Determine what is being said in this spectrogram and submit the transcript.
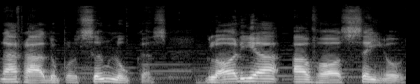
narrado por São Lucas. Glória a vós, Senhor.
